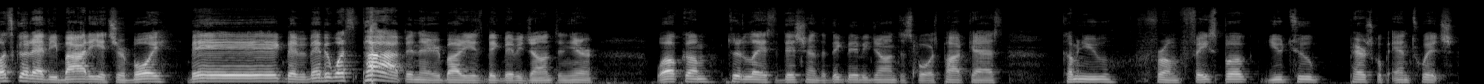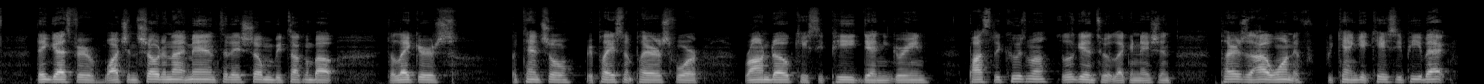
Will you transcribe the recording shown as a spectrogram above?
What's good, everybody? It's your boy, Big Baby Baby. What's poppin', everybody? It's Big Baby Jonathan here. Welcome to the latest edition of the Big Baby Jonathan Sports Podcast, coming to you from Facebook, YouTube, Periscope, and Twitch. Thank you guys for watching the show tonight, man. Today's show, gonna be talking about the Lakers' potential replacement players for Rondo, KCP, Danny Green, possibly Kuzma. So let's get into it, Laker Nation. The players that I want if we can't get KCP back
